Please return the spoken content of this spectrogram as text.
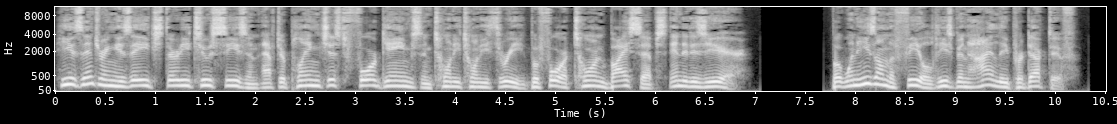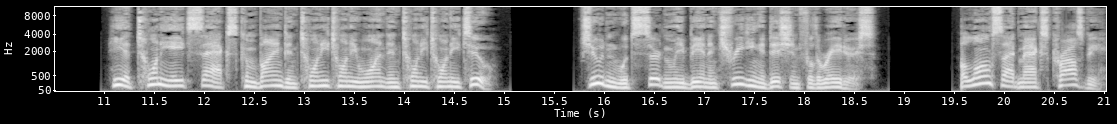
He is entering his age 32 season after playing just four games in 2023 before a torn biceps ended his year. But when he's on the field he's been highly productive. He had 28 sacks combined in 2021 and 2022. Judon would certainly be an intriguing addition for the Raiders. Alongside Maxx Crosby,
